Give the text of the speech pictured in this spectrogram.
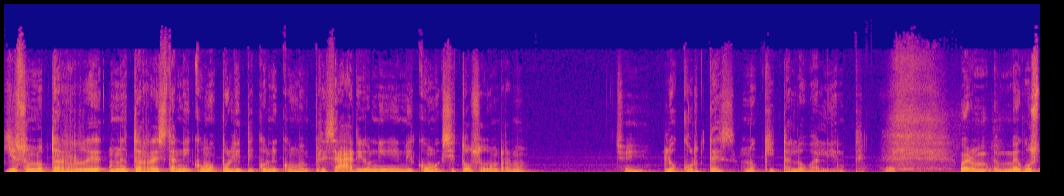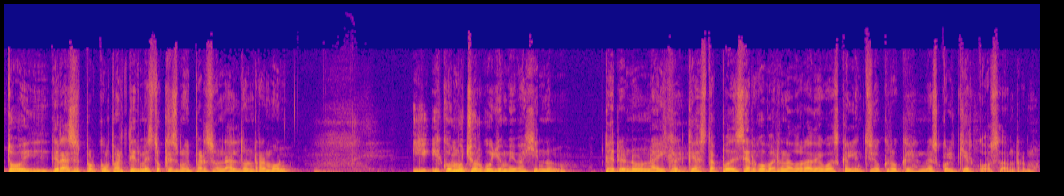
y eso no te, no te resta ni como político, ni como empresario, ni, ni como exitoso, don Ramón. Sí. Lo cortés no quita lo valiente. Bueno, me gustó y gracias por compartirme esto que es muy personal, don Ramón. Y, y con mucho orgullo, me imagino, ¿no? Tener una hija Sí. que hasta puede ser gobernadora de Aguascalientes, yo creo que no es cualquier cosa, don Ramón.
